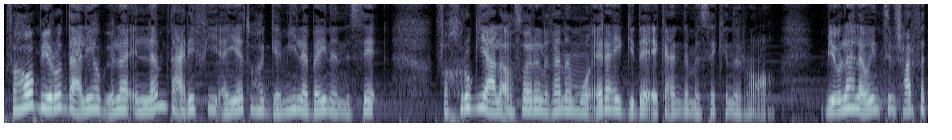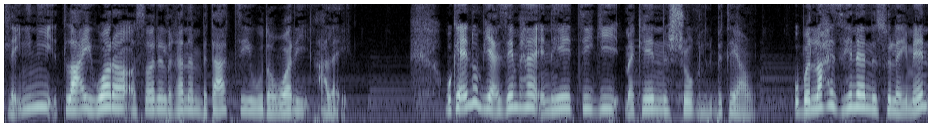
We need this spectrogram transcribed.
فهو بيرد عليها وبيقولها إن لم تعرفي آياتها الجميلة بين النساء فاخرجي على آثار الغنم وارعي جدائك عند مساكن الرعاة. بيقولها لو أنت مش عارفة تلاقيني اطلعي ورا آثار الغنم بتاعتي ودوري عليا. وكأنه بيعزمها إن هي تيجي مكان الشغل بتاعه. وبنلاحظ هنا إن سليمان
